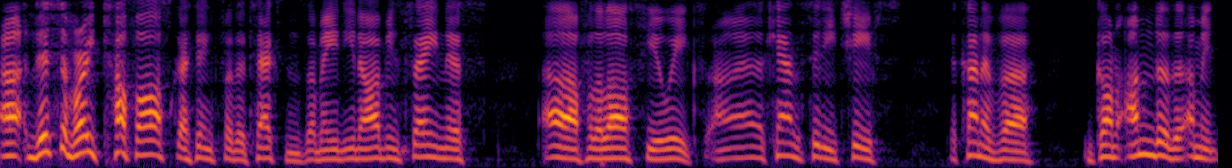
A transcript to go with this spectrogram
Uh, this is a very tough ask, I think, for the Texans. I mean, you know, I've been saying this uh, for the last few weeks. Uh, the Kansas City Chiefs, they're kind of uh, gone under the I mean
